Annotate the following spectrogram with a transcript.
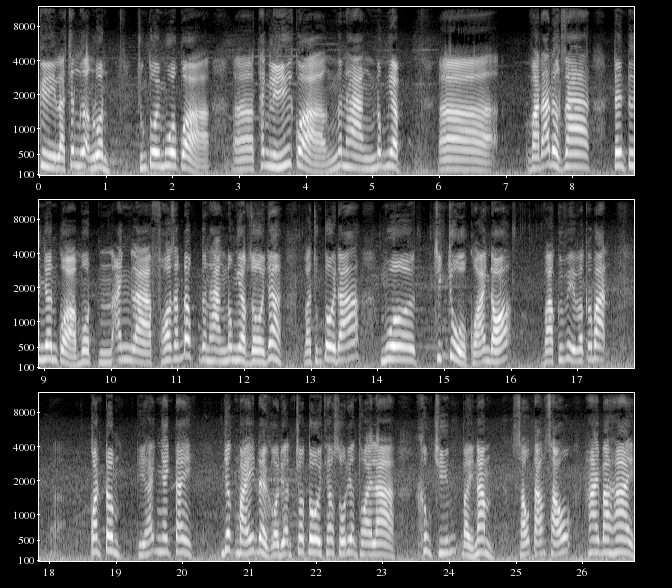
kỳ là chất lượng luôn. Chúng tôi mua của uh, thanh lý của ngân hàng nông nghiệp uh, Và đã được ra tên tư nhân của một anh là phó giám đốc ngân hàng nông nghiệp rồi nhá Và chúng tôi đã mua chính chủ của anh đó Và quý vị và các bạn à, quan tâm thì hãy nhanh tay nhấc máy để gọi điện cho tôi theo số điện thoại là 0975 686 232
